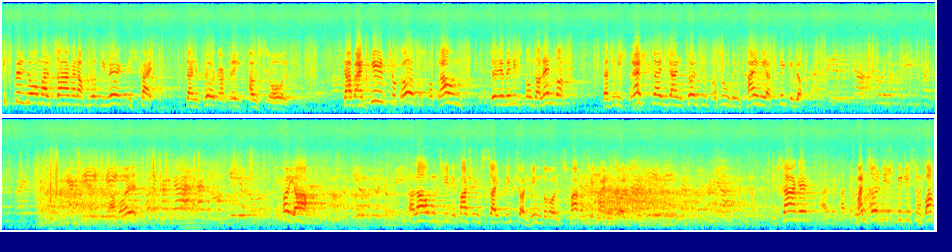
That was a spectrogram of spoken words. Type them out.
ich will nur mal sagen, auch nur die Möglichkeit, seinen Bürgerkrieg auszuholen? Ich habe ein viel zu großes Vertrauen zu den Ministern der Länder, dass sie nicht rechtzeitig einen solchen Versuch im Keim ersticken wird. Jawohl. Oh ja. Erlauben Sie, die Faschingszeit liegt schon hinter uns. Machen Sie keine solchen. Ich sage, man soll nicht mit diesem Wort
